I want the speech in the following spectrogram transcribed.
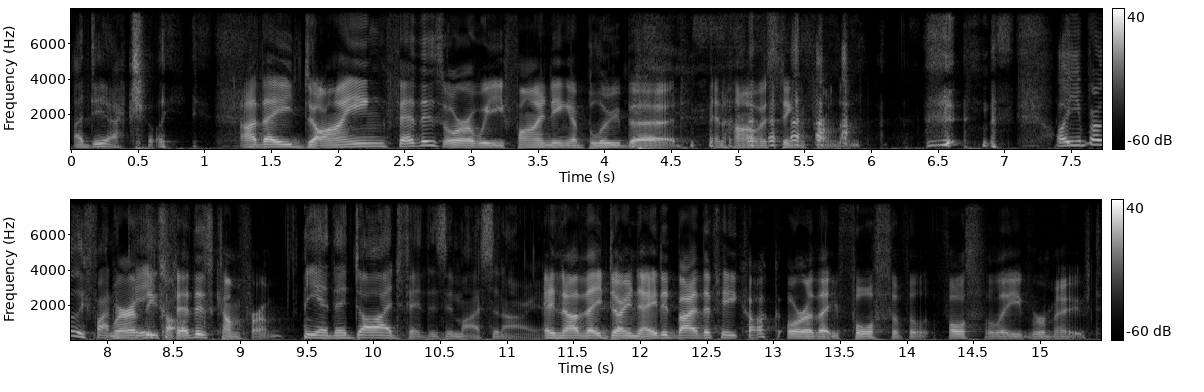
I did actually. Are they dying feathers, or are we finding a blue bird and harvesting from them? Oh, you probably find Where have these feathers come from? Yeah, they're dyed feathers in my scenario. And are they donated by the peacock, or are they forcefully, forcefully removed?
